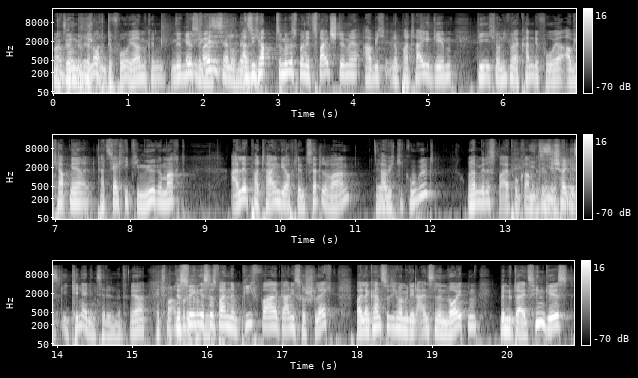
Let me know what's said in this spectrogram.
wir können, wir können auch davor, ja, wir können. Mir Ja, ich weiß es ja noch nicht. Also ich habe zumindest meine Zweitstimme habe ich einer Partei gegeben, die ich noch nicht mal kannte vorher, aber ich habe mir tatsächlich die Mühe gemacht, alle Parteien, die auf dem Zettel waren, Ja. habe ich gegoogelt und habe mir das Wahlprogramm ein Das ist halt, das, ich kenne ja den Zettel nicht. Ja, du deswegen ist das bei einer Briefwahl gar nicht so schlecht, weil dann kannst du dich mal mit den einzelnen Leuten, wenn du da jetzt hingehst,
